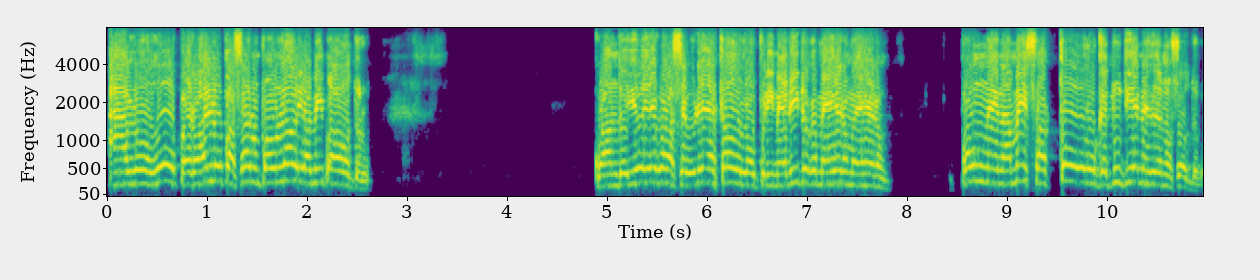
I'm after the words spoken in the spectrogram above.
A los dos, pero a él lo pasaron para un lado y a mí para otro. Cuando yo llego a la seguridad de Estado, lo primerito que me dijeron, me dijeron, pon en la mesa todo lo que tú tienes de nosotros.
